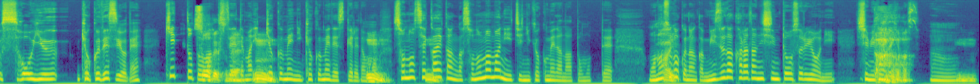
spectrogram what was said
そういう曲ですよね。キットと惑星そうですね。でまあ、うん。1曲目、2曲目ですけれども、うん。その世界観がそのままに1、2曲目だなと思ってものすごくなんか水が体に浸透するように染み込んできます。ううん。ん。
